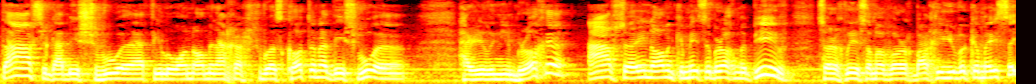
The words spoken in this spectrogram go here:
Daf Shagabi Shvua Afilu An Amin Achar Shvuas Kotana VeShvua Harilin Bracha. Av Shein Amin Kamesa Barach Mepiv Tzarech Liyas Amavarach Barchi Yuva Kamesa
